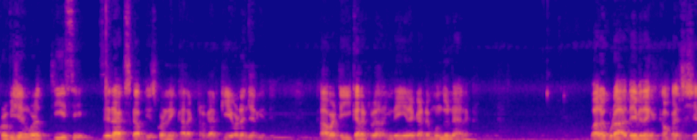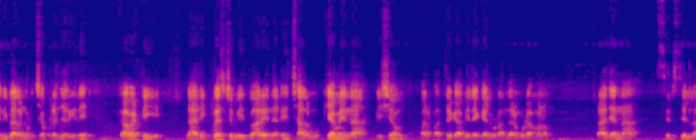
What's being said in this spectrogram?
ప్రొవిజన్ కూడా తీసి జిరాక్స్ కాపీ తీసుకొని నేను కలెక్టర్ గారికి ఇవ్వడం జరిగింది. కాబట్టి ఈ కలెక్టర్ గారు ఇది ఈయనకంటే ముందున్న ఆయనకు. వాళ్ళకు కూడా అదే విధంగా కంపెన్సేషన్ ఇవ్వాలని కూడా చెప్పడం జరిగింది. కాబట్టి నా రిక్వెస్ట్ మీ ద్వారా ఏంటంటే చాలా ముఖ్యమైన విషయం. మన పత్రికా విలేకరులు కూడా అందరం కూడా మనం రాజన్న సిరిసిల్ల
